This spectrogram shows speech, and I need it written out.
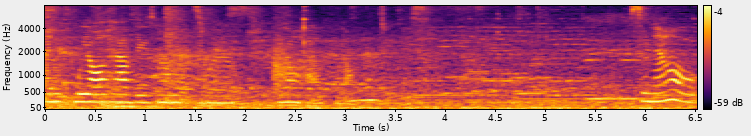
And we all have these moments where we all have, we all do this. So now,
